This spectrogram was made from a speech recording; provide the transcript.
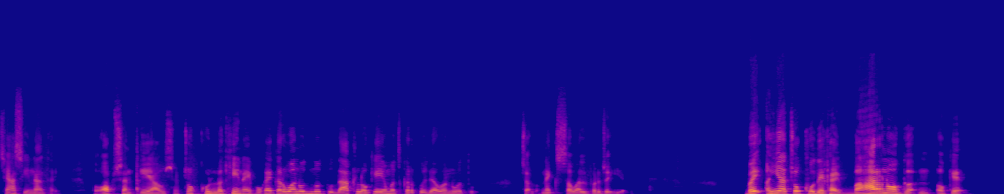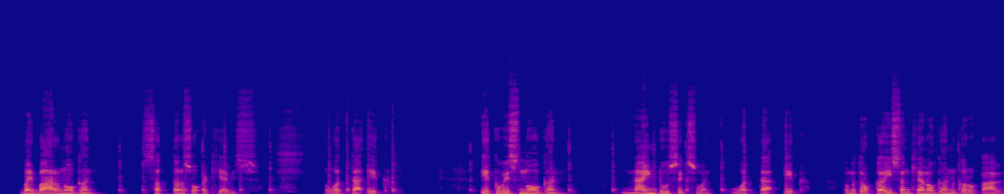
છ્યાસી ના થાય. તો ઓપ્શન એ આવશે. ચોખ્ખું લખીને આપ્યું. કઈ કરવાનું જ નહોતું. દાખલો કે એમ જ કરતું જવાનું હતું. ચલો નેક્સ્ટ સવાલ પર જઈએ. ભાઈ, અહીંયા ચોખ્ખું દેખાય. બારનો ઘન ઓકે ભાઈ, બારનો ઘન સત્તરસો અઠ્યાવીસ વત્તા એક. એકવીસનો ઘન નાઇન ટુ સિક્સ વન વત્તા એક. તો મિત્રો, કઈ સંખ્યાનો ઘન કરો તો આવે?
